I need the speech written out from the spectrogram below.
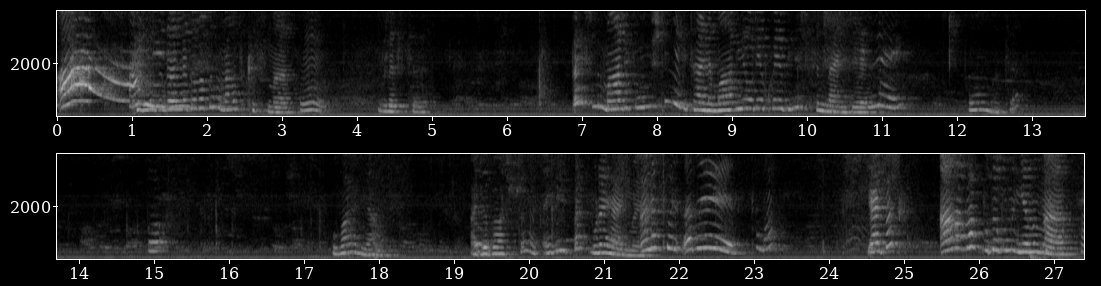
Aa! Kırmızı dönme dolabının alt kısmı. Hı. Burası. Bak şimdi mavi bulmuştun ya bir tane. Maviyi oraya koyabilirsin bence. Ne? Bu olmadı. Bu. Bu var ya. Acaba şuraya? Evet bak burayaymış. Anne pırtladı. Tamam. Gel bak. Aa bak bu da bunun yanına. He.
